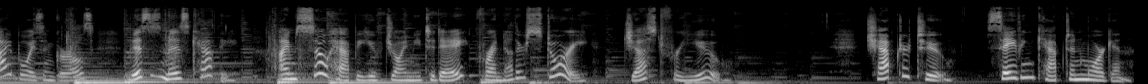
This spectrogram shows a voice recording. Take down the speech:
Hi, boys and girls. This is Ms. Kathy. I'm so happy you've joined me today for another story just for you. Chapter 2 Saving Captain Morgan.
